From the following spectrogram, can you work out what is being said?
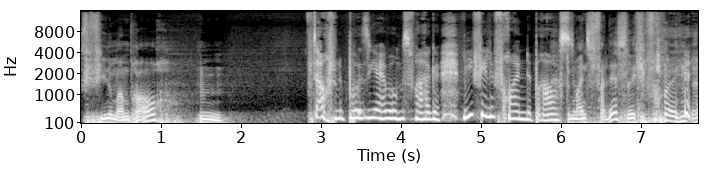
Wie viele man braucht? Hm. Das ist auch eine Poesiealbumsfrage. Wie viele Freunde brauchst du? Du meinst verlässliche Freunde?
